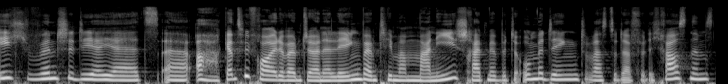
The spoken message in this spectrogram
Ich wünsche dir jetzt äh, oh, ganz viel Freude beim Journaling, beim Thema Money. Schreib mir bitte unbedingt, was du da für dich rausnimmst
